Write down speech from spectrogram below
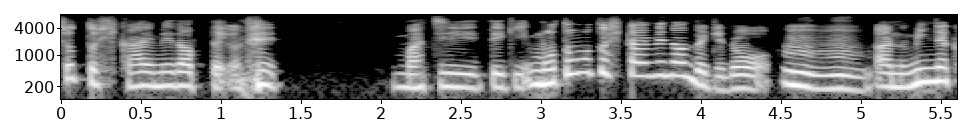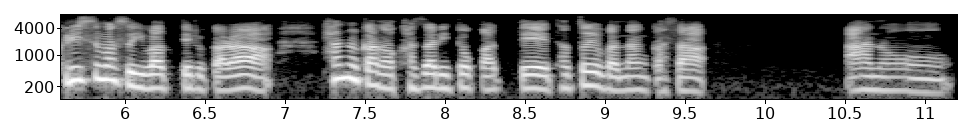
ちょっと控えめだったよね。街的。もともと控えめなんだけど、うんうん。あの、みんなクリスマス祝ってるから、ハヌカの飾りとかって、例えばなんかさ、あの、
